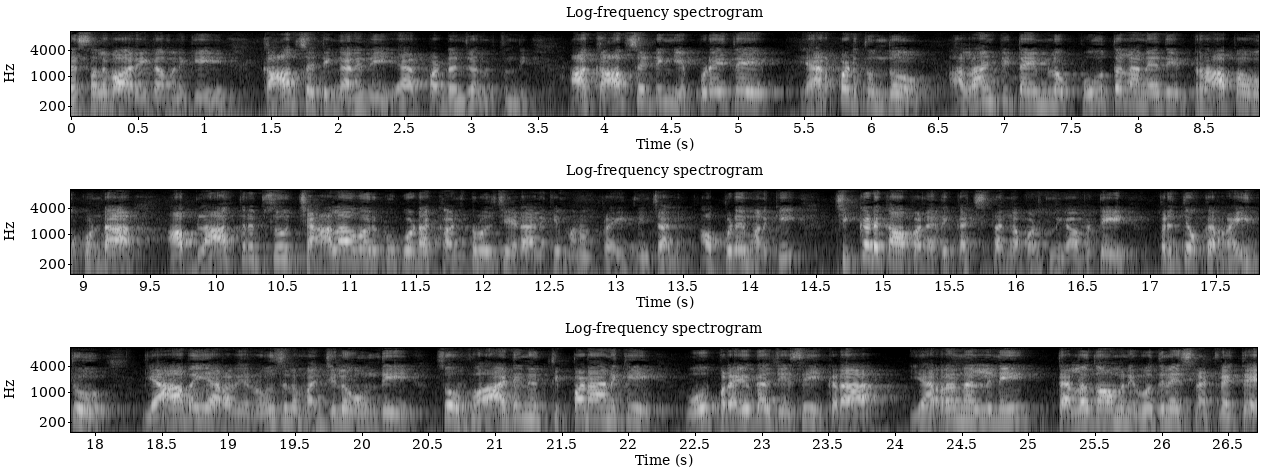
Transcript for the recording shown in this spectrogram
దశల వారీగా మనకి కాప్ సెట్టింగ్ అనేది ఏర్పడడం జరుగుతుంది. ఆ కాప్ సెట్టింగ్ ఎప్పుడైతే ఏర్పడుతుందో అలాంటి టైంలో పూతలు అనేది డ్రాప్ అవ్వకుండా ఆ బ్లాక్ ట్రిప్స్ చాలా వరకు కూడా కంట్రోల్ చేయడానికి మనం ప్రయత్నించాలి. అప్పుడే మనకి చిక్కడి కాపు అనేది ఖచ్చితంగా పడుతుంది కాబట్టి ప్రతి ఒక్క రైతు యాభై అరవై రోజుల మధ్యలో ఉంది. సో వాటిని తిప్పడానికి ఓ ప్రయోగాలు చేసి ఇక్కడ ఎర్రనల్లిని తెల్లదోమని వదిలేసినట్లయితే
